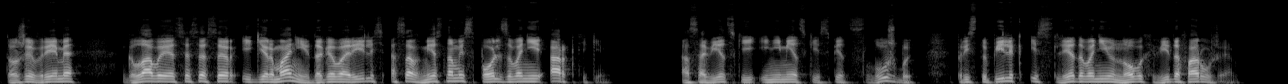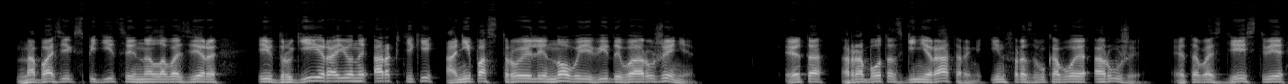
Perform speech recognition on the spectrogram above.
В то же время главы СССР и Германии договорились о совместном использовании Арктики, а советские и немецкие спецслужбы приступили к исследованию новых видов оружия. На базе экспедиции на Лавазера и в другие районы Арктики они построили новые виды вооружения. Это работа с генераторами, инфразвуковое оружие, это воздействие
